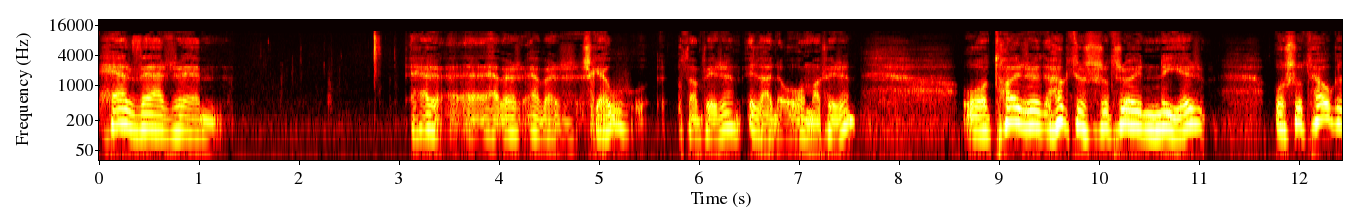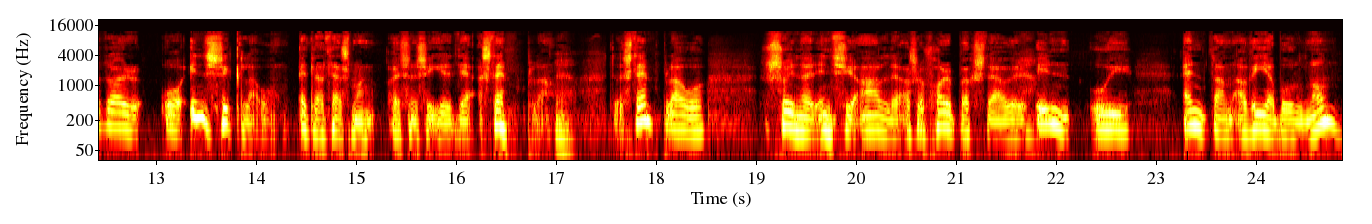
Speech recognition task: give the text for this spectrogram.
Her var her var, her var skau utanfyrre, eller omanfyrre. Og tar høgtus så trøyen nyer, og så tog der og innsikla og eller det som man øysen sier, det er stempla. Ja. Det er stempla og søgner initiale, altså forbøkstaver, ja. inn i endan av viabolen.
